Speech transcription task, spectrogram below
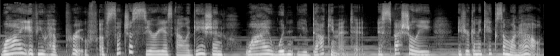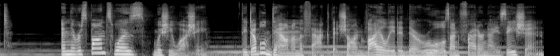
Why, if you have proof of such a serious allegation, why wouldn't you document it, especially if you're going to kick someone out? And the response was wishy washy. They doubled down on the fact that Sean violated their rules on fraternization,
